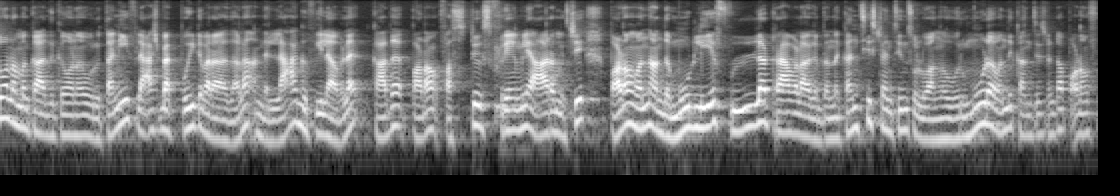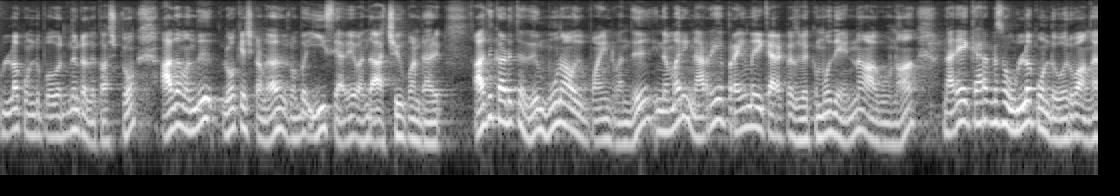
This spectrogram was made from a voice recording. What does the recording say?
ஸோ நமக்கு அதுக்கான ஒரு தனி ஃப்ளாஷ்பேக் போயிட்டு வராதால அந்த லேக் ஃபீல் ஆகல. கதை படம் ஃபஸ்ட்டு ஃப்ரேம்லேயே ஆரம்பித்து படம் வந்து அந்த மூட்லேயே ஃபுல்லாக ட்ராவல் ஆகுறது. அந்த கன்சிஸ்டன்சின்னு சொல்லுவாங்க. ஒரு மூடை வந்து கன்சிஸ்டண்ட்டாக படம் ஃபுல்லாக கொண்டு போகிறதுன்றது கஷ்டம். அதை வந்து லோகேஷ் கனகராஜ் ரொம்ப ஈஸியாகவே வந்து அச்சீவ் பண்ணுறாரு அதுக்கு அடுத்தது மூணாவது பாயிண்ட் வந்து இந்த மாதிரி நிறைய பிரைமரி கேரக்டர்ஸ் வைக்கும்போது என்ன ஆகும்னா நிறைய கேரக்டர்ஸை உள்ளே கொண்டு வருவாங்க.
